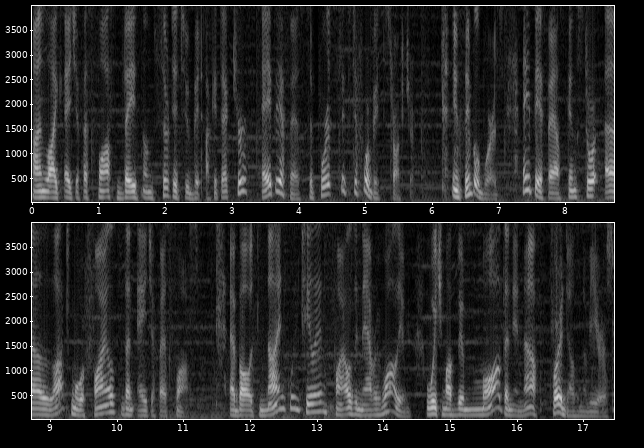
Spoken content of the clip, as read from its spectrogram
Unlike HFS Plus based on 32-bit architecture, APFS supports 64-bit structure. In simple words, APFS can store a lot more files than HFS Plus – about 9 quintillion files in every volume, which must be more than enough for a dozen of years.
